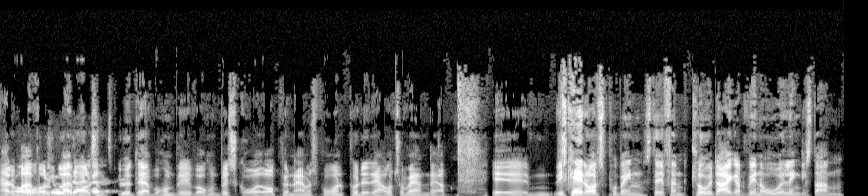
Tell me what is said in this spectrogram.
Ja, det var meget, vold, meget voldsomt styrt der, hvor hun, blev, hvor hun blev skåret op jo nærmest på, på det der autoværn der. Øh, vi skal have et odds på banen, Stefan. Chloe Dijkert vinder OL enkeltstarten.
